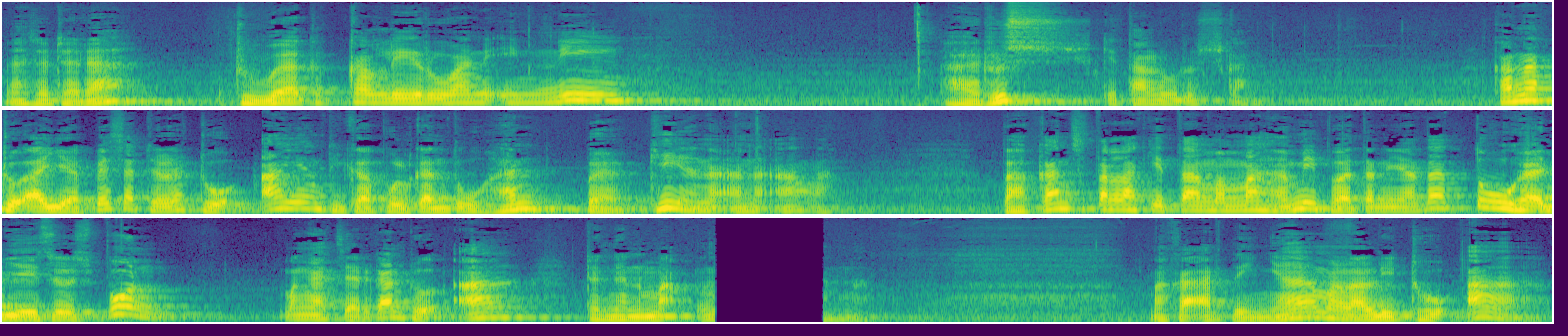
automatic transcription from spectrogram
Nah, saudara, dua kekeliruan ini harus kita luruskan. Karena doa Yabes adalah doa yang dikabulkan Tuhan bagi anak-anak Allah. Bahkan setelah kita memahami bahwa ternyata Tuhan Yesus pun mengajarkan doa dengan makna maka artinya melalui doa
